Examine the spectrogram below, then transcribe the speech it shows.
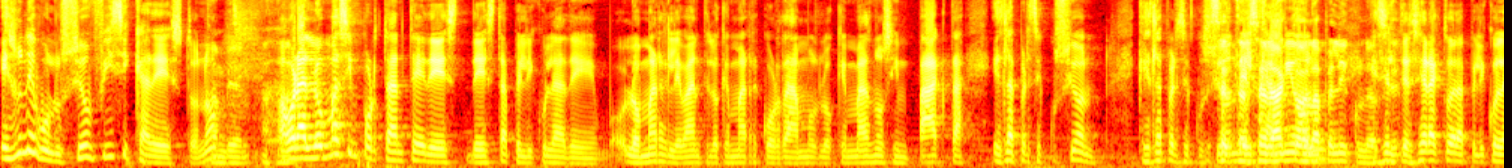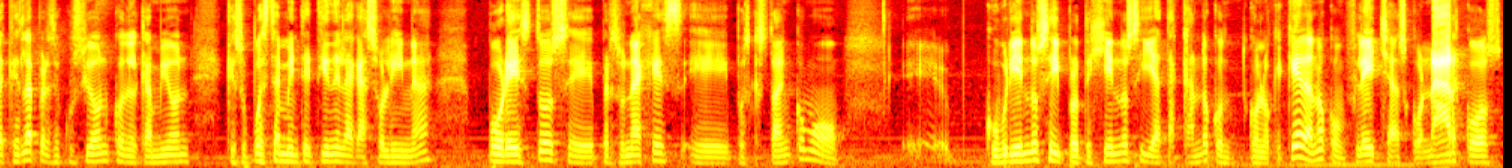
es una evolución física de esto, ¿no? También. Ahora, lo más importante de, de, esta película, de lo más relevante, lo que más recordamos, lo que más nos impacta, es la persecución, que es la persecución es el del tercer camión. acto de la película. Es ¿sí? el tercer acto de la película, que es la persecución con el camión que supuestamente tiene la gasolina por estos eh, personajes eh, pues que están como eh, cubriéndose y protegiéndose y atacando con, con, lo que queda, ¿no? Con flechas, con arcos,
